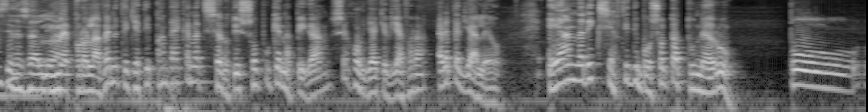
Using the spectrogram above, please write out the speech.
στη Θεσσαλία. Με προλαβαίνετε γιατί πάντα έκανα τις ερωτήσεις όπου και να πήγα, σε χωριά και διάφορα. Ρε παιδιά, λέω, εάν ρίξει αυτή την ποσότητα του νερού που,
